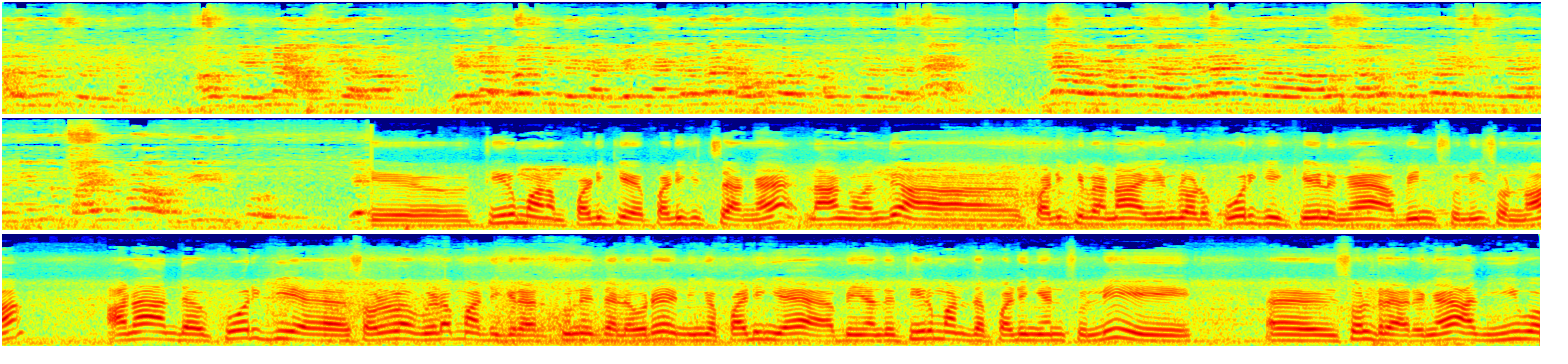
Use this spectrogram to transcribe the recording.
அதை மட்டும் சொல்லுங்க. அவருக்கு என்ன அதிகாரம்? என்ன போஸ்டிங் இருக்காரு? என்ன மாதிரி அவரு ஒரு கவுன்சிலர் தானே? ஏன் அவர் அவர் எல்லாரும் அவர் கண்ட்ரோல் இங்கிருந்து பயிர் போல அவர் வீட்டுக்கு போகுது. தீர்மானம் படிக்க படிக்கிச்சாங்க நாங்கள் வந்து படிக்க வேணாம் எங்களோட கோரிக்கை கேளுங்க அப்படின்னு சொல்லி சொன்னோம் ஆனால் அந்த கோரிக்கையை சொல்ல விட மாட்டேங்கிறார் துணைத் தலைவர். நீங்கள் படிங்க அப்படி அந்த தீர்மானத்தை படிங்கன்னு சொல்லி சொல்கிறாருங்க அது ஈவோ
